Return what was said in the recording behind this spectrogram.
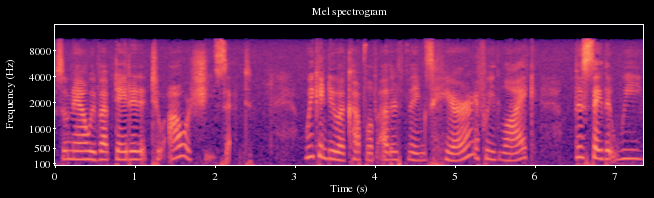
So now we've updated it to our sheet set. We can do a couple of other things here if we'd like this say that we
